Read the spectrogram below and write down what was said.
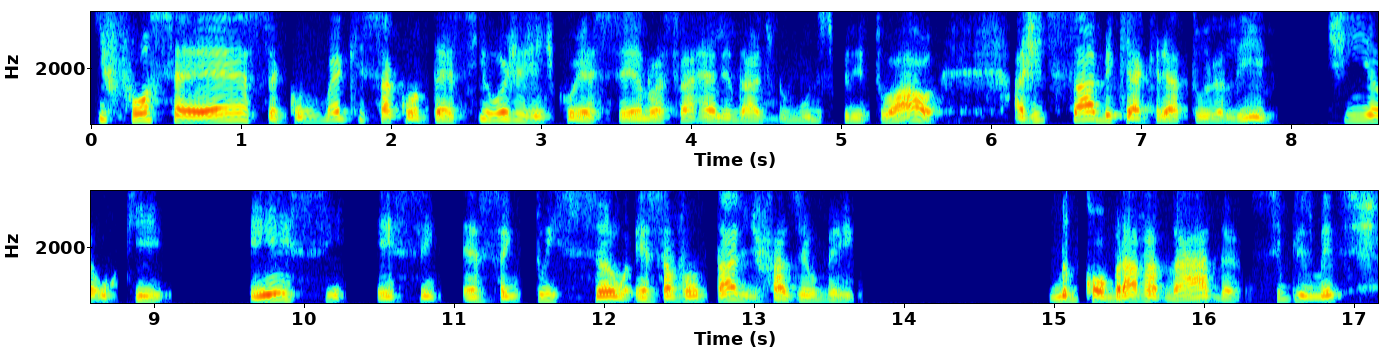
Que força é essa? Como é que isso acontece? E hoje a gente conhecendo essa realidade do mundo espiritual, a gente sabe que a criatura ali tinha o quê? Esse, esse, essa intuição, essa vontade de fazer o bem não cobrava nada, simplesmente se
